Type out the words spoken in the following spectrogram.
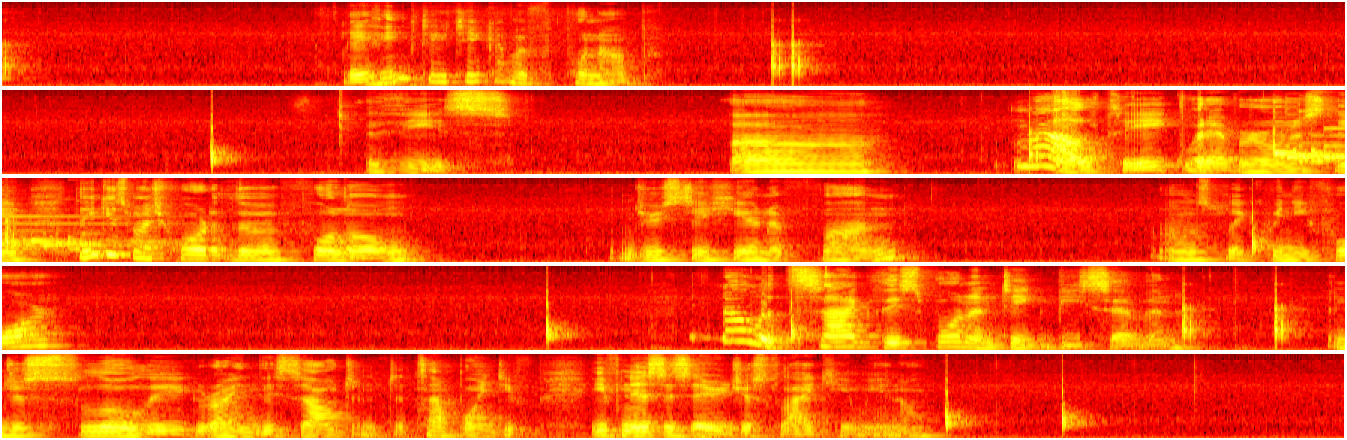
I think they take him a pawn up. This. Uh, I'll take whatever, honestly. Thank you so much for the follow. Enjoy stay here and have fun. Let's play queen e4. Now let's sack this pawn and take b7. And just slowly grind this out and at some point, if, if necessary, just like him, you know.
